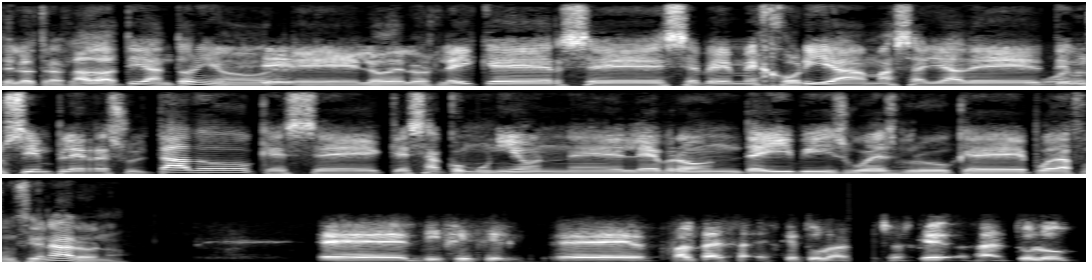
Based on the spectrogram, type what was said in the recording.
Te lo traslado a ti, Antonio. Sí. Eh, lo de los Lakers eh, se ve mejoría más allá de, de un simple resultado, que, se, que esa comunión eh, LeBron, Davis, Westbrook eh, pueda funcionar o no. Eh, difícil. Eh, falta esa, es que tú lo has dicho, es que o sea, tú lo,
